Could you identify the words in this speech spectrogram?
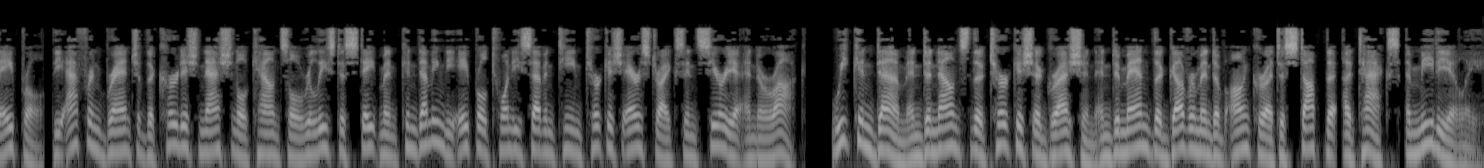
April, the Afrin branch of the Kurdish National Council released a statement condemning the April 2017 Turkish airstrikes in Syria and Iraq. We condemn and denounce the Turkish aggression and demand the government of Ankara to stop the attacks immediately.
